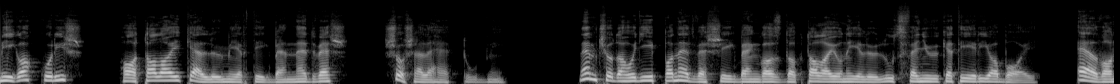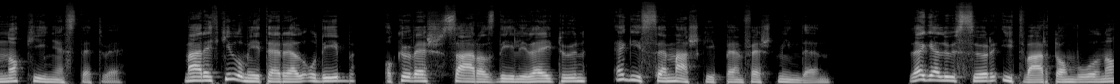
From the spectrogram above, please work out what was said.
még akkor is, ha a talaj kellő mértékben nedves, sose lehet tudni. Nem csoda, hogy épp a nedvességben gazdag talajon élő lucfenyőket éri a baj. El vannak kényeztetve. Már egy kilométerrel odébb, a köves, száraz déli lejtőn egészen másképpen fest minden. Legelőször itt vártam volna,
